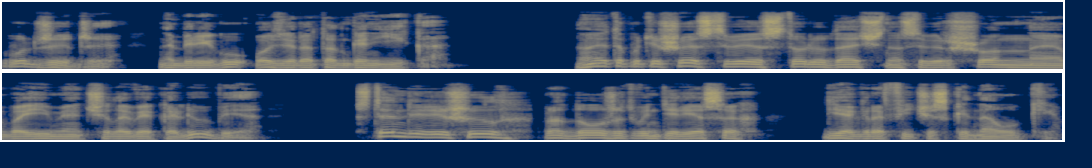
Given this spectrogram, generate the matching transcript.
в Уджидже на берегу озера Танганьика. Но это путешествие, столь удачно совершенное во имя человеколюбия, Стэнли решил продолжить в интересах географической науки.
